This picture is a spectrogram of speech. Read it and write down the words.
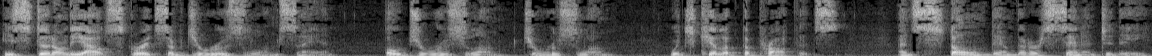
He stood on the outskirts of Jerusalem saying, O Jerusalem, Jerusalem, which killeth the prophets and stoned them that are sent unto thee.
